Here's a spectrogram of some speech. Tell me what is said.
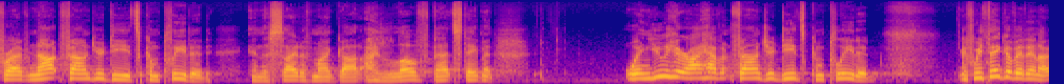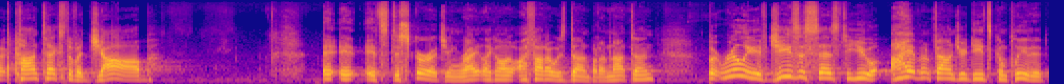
for I have not found your deeds completed in the sight of my God. I love that statement. When you hear, I haven't found your deeds completed, if we think of it in a context of a job, it, it, it's discouraging, right? Like, oh, I thought I was done, but I'm not done. But really, if Jesus says to you, I haven't found your deeds completed,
